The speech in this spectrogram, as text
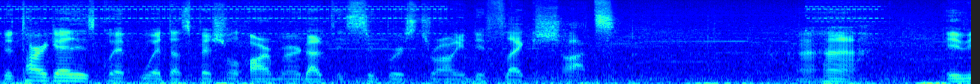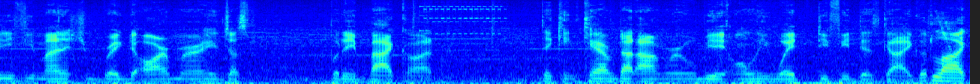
The target is equipped with a special armor that is super strong and deflects shots. Uh-huh. Even if you manage to break the armor, he just put it back on. Taking care of that armor will be the only way to defeat this guy. Good luck!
